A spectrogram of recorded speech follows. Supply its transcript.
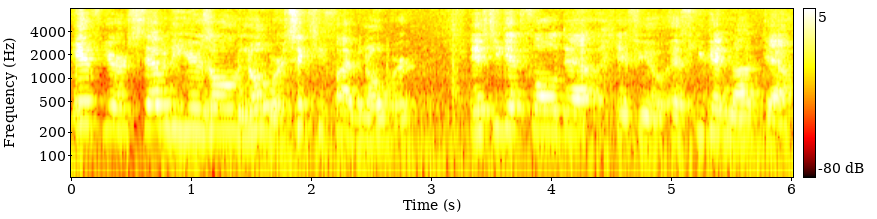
If you're 70 years old and over, 65 and over, if you get fall down, if you, if you get knocked down,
